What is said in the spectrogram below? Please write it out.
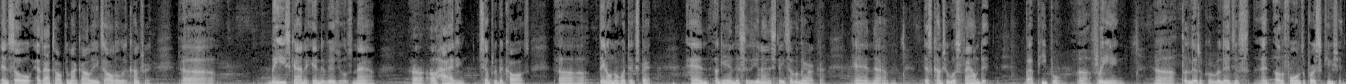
And so, as I talk to my colleagues all over the country, uh, these kind of individuals now uh, are hiding simply because uh, they don't know what to expect. And again, this is the United States of America. And um, this country was founded by people uh, fleeing uh, political, religious, and other forms of persecution.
